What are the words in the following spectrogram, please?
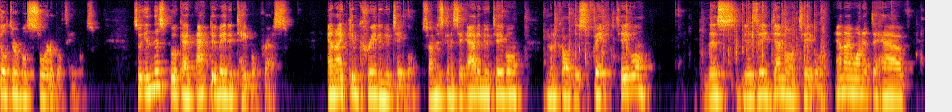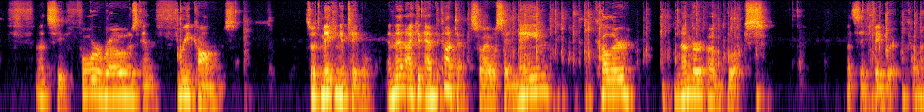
filterable sortable tables. So in this book, I've activated TablePress and I can create a new table. So I'm just gonna say add a new table. I'm gonna call this fake table. This is a demo table and I want it to have, let's see, four rows and three columns. So it's making a table. And then I can add the content. So I will say name, color, number of books. Let's say favorite color.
